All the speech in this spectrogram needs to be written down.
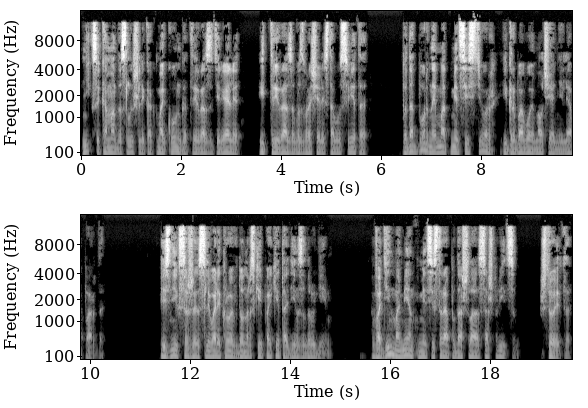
Никс и команда слышали, как Майконга три раза теряли и три раза возвращались с того света под отборный мат медсестер и гробовое молчание леопарда. Из Никса же сливали кровь в донорские пакеты один за другим. В один момент медсестра подошла со шприцем. «Что это?»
